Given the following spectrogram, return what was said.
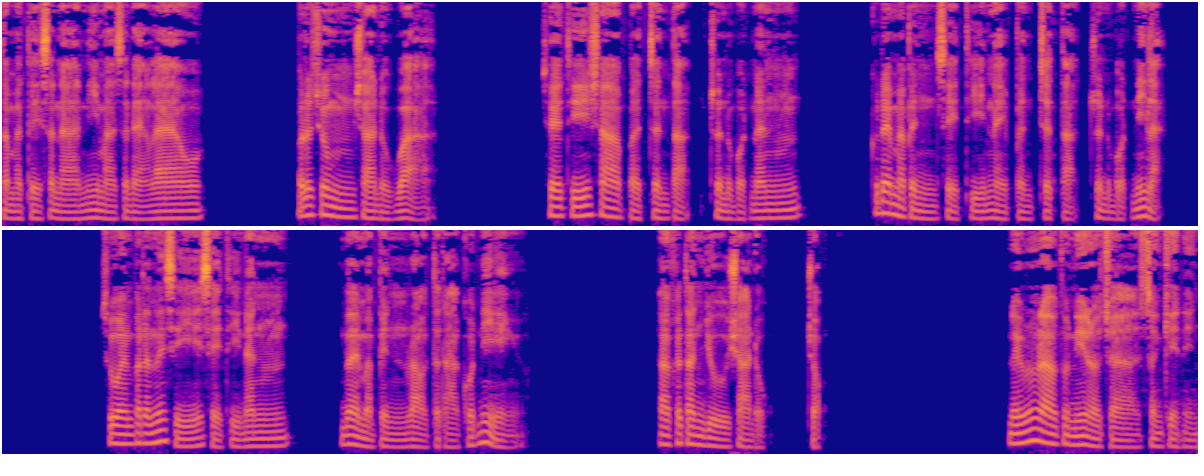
ธรรมเทศนานี้มาแสดงแล้ว ประชุมชาดกว่าเชตีชาวปัจจันตะชนบทนั้น ก็ได้มาเป็นเศรษฐีในปัญจตะชนบทนี่แหละ ส่วนพระนิสีเศรษฐีนั้น ได้มาเป็นเราตถาคตนี่เองอากตันยูชาดกจบ ในเรื่องราวตัวนี้เราจะสังเกตเห็น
